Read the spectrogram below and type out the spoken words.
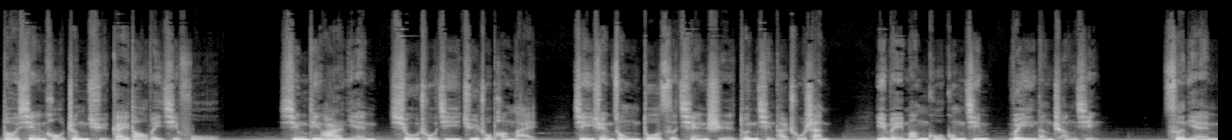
都先后争取该道为其服务。兴定二年，丘处机居住蓬莱，金宣宗多次遣使敦请他出山，因为蒙古攻金未能成行。次年，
